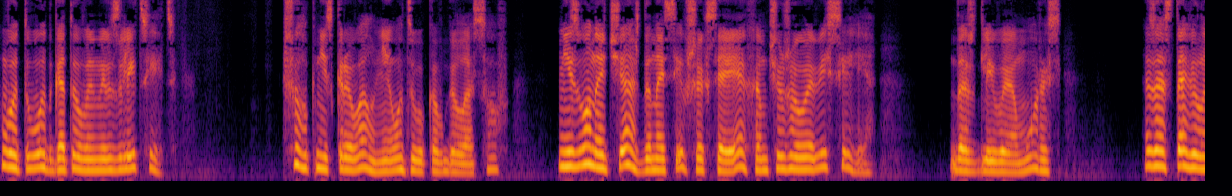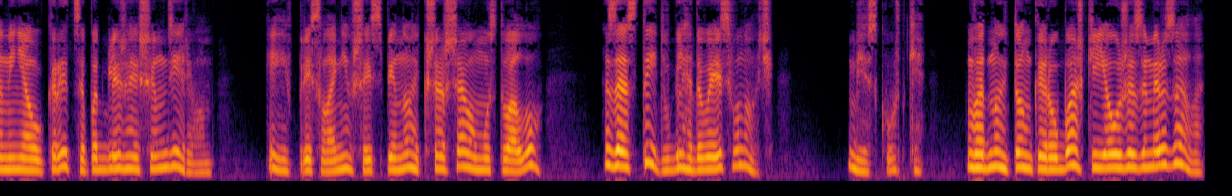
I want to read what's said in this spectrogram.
вот-вот готовыми взлететь. Шелк не скрывал ни отзвуков голосов, ни звона чаш, доносившихся эхом чужого веселья. Дождливая морось заставила меня укрыться под ближайшим деревом и, прислонившись спиной к шершавому стволу, застыть, вглядываясь в ночь. Без куртки, в одной тонкой рубашке я уже замерзала,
